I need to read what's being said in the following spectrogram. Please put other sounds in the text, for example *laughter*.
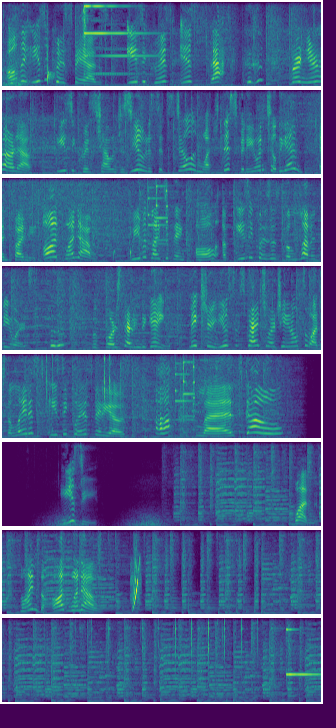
for all the Easy Quiz fans! Easy Quiz is back! *laughs* Burn your heart out! Easy Quiz challenges you to sit still and watch this video until the end and find the odd one out. We would like to thank all of Easy Quiz's beloved viewers. *laughs* Before starting the game, make sure you subscribe to our channel to watch the latest Easy Quiz videos. *laughs* Let's go! Easy. 1. Find the odd one out.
